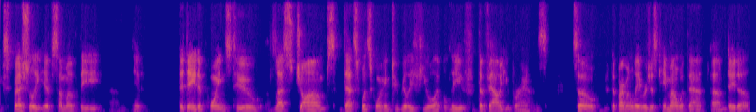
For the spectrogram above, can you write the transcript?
especially if some of the um, you know, the data points to less jobs, that's what's going to really fuel, I believe, the value brands. So Department of Labor just came out with that um, data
